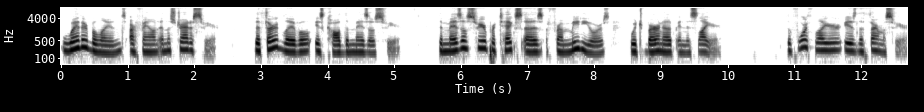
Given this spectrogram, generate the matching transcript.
Weather balloons are found in the stratosphere. The third level is called the mesosphere. The mesosphere protects us from meteors which burn up in this layer. The fourth layer is the thermosphere.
